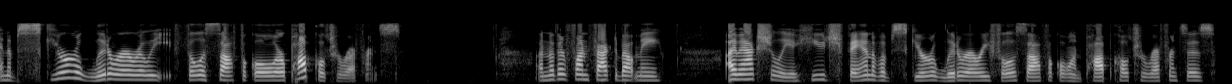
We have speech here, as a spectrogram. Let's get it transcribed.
an obscure literary, philosophical, or pop culture reference. Another fun fact about me I'm actually a huge fan of obscure literary, philosophical, and pop culture references,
